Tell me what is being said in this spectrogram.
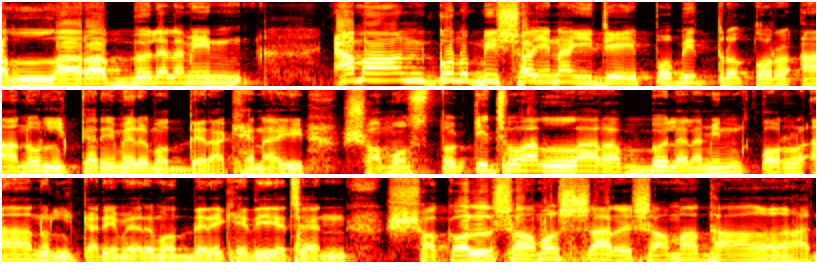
আল্লাহ রাব্বুল আলামিন এমন কোনো বিষয় নাই যে পবিত্র কোরআনুল কারিমের মধ্যে রাখে নাই। সমস্ত কিছু আল্লাহ রাব্বুল আলামিন কোরআনুল কারিমের মধ্যে রেখে দিয়েছেন। সকল সমস্যার সমাধান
